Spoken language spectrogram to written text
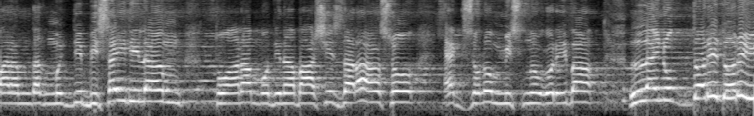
বারান্দার মধ্যে বিছাই দিলাম। তোমরা মদিনাবাসী যারা আছো, একজনও মিস নগরিবা লাইন ধরি ধরি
